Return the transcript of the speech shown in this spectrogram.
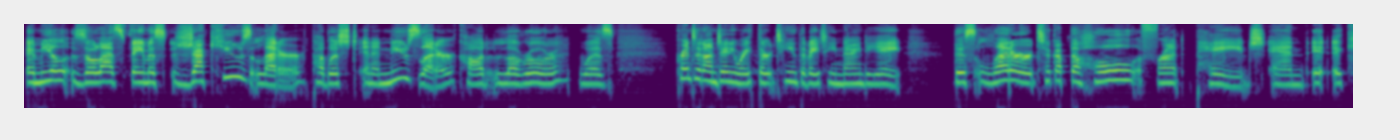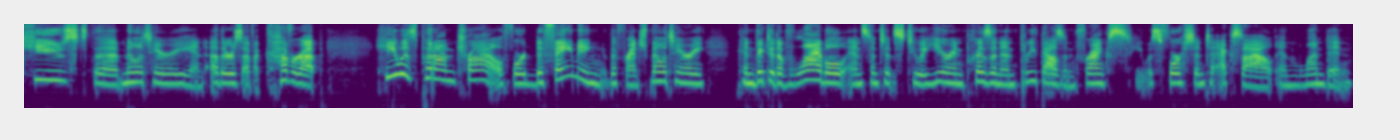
Emile Zola's famous J'accuse letter, published in a newsletter called L'Aurore, was printed on January 13th of 1898. This letter took up the whole front page and it accused the military and others of a cover up. He was put on trial for defaming the French military, convicted of libel, and sentenced to a year in prison and 3,000 francs. He was forced into exile in London.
